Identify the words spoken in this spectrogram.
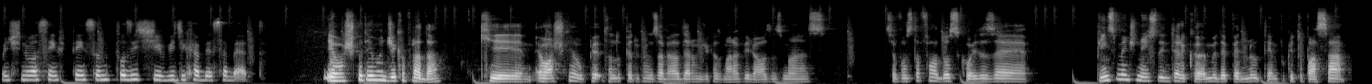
continua sempre pensando positivo e de cabeça aberta. Eu acho que eu tenho uma dica para dar que eu acho que tanto o Pedro quanto a Isabela deram dicas maravilhosas, mas se eu fosse te falar duas coisas, é principalmente no início do intercâmbio, dependendo do tempo que tu passar,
